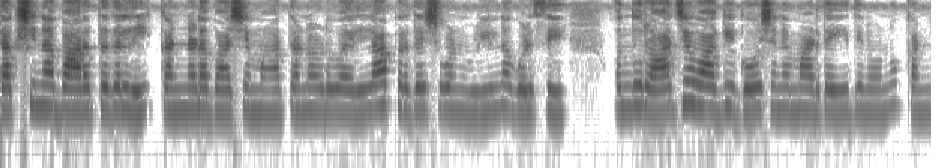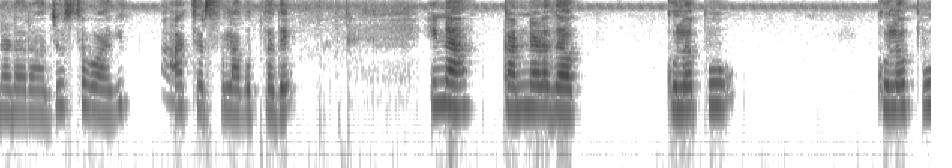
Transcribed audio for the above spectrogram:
ದಕ್ಷಿಣ ಭಾರತದಲ್ಲಿ ಕನ್ನಡ ಭಾಷೆ ಮಾತನಾಡುವ ಎಲ್ಲ ಪ್ರದೇಶಗಳನ್ನು ವಿಲೀನಗೊಳಿಸಿ ಒಂದು ರಾಜ್ಯವಾಗಿ ಘೋಷಣೆ ಮಾಡಿದ ಈ ದಿನವನ್ನು ಕನ್ನಡ ರಾಜ್ಯೋತ್ಸವವಾಗಿ ಆಚರಿಸಲಾಗುತ್ತದೆ. ಇನ್ನು ಕನ್ನಡದ ಕುಲಪು ಕುಲಪು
